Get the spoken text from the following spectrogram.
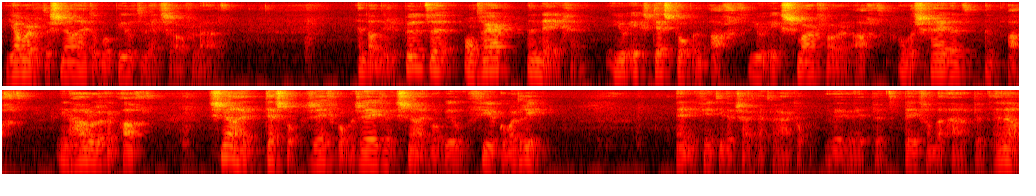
Jammer dat de snelheid op mobiel te wensen overlaat. En dan nu de punten. Ontwerp een 9. UX desktop een 8. UX smartphone een 8. Onderscheidend een 8. Inhoudelijk een 8. Snelheid desktop 7,7. Snelheid mobiel 4,3. En je vindt die website uiteraard op www.pvanda.nl.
